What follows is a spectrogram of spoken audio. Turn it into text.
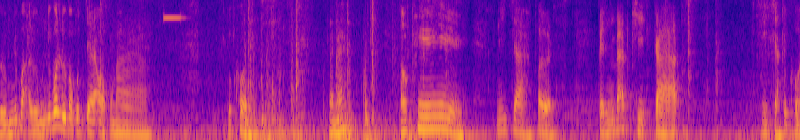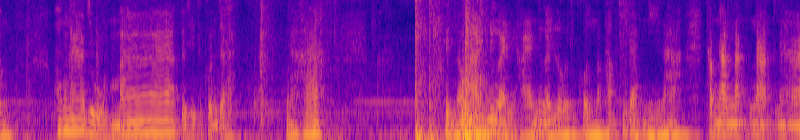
ลืมนึกว่าลืมนึกว่าลืมเอากุญแจออกมา ทุกคนเห็นไหมโอเค นี่จะเปิดเป็นแบบคีย์การ์ดนี่จะทุกคน ห้องหน้าอยู่มากดูสิทุกคนจะนะคะเห็นแล้วหายเหนื่อย หายเหนื่อยเลยทุกคนมาพักที่แบบนี้นะฮะทำงานหนักๆนะฮะ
